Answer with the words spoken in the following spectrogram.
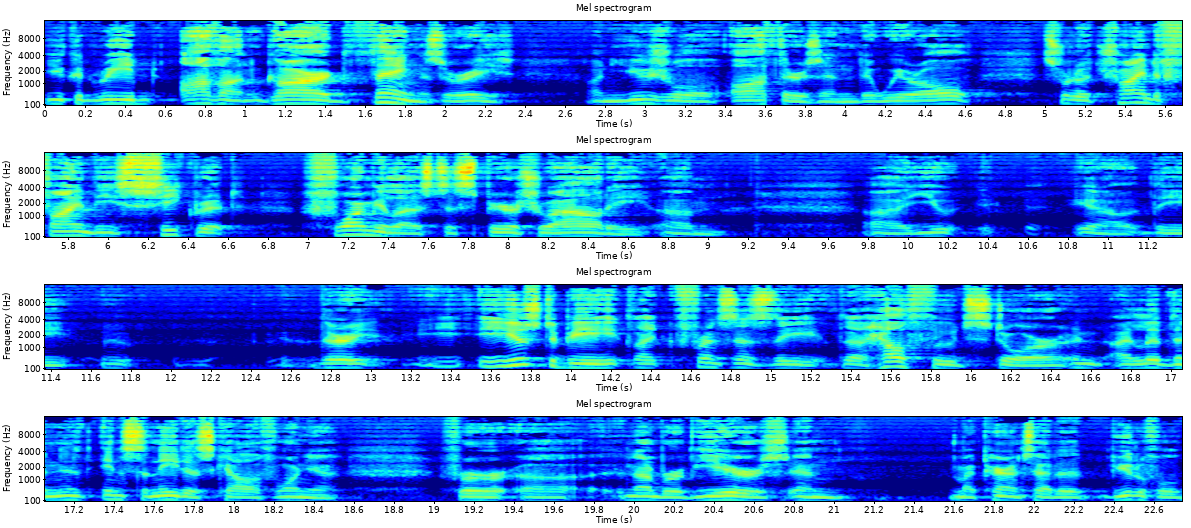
you could read avant-garde things, very unusual authors, and we were all sort of trying to find these secret formulas to spirituality. Um, uh, you, you know, the there used to be like, for instance, the the health food store. And I lived in Encinitas, California, for uh, a number of years, and my parents had a beautiful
